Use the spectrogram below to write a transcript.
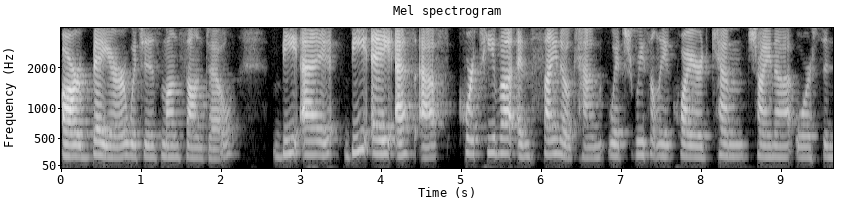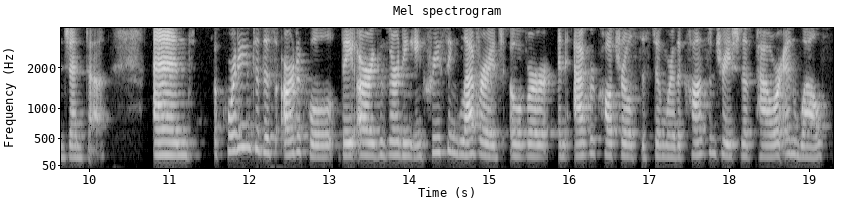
are Bayer, which is Monsanto, BA, BASF, Corteva and Sinochem, which recently acquired Chem China or Syngenta. And according to this article, they are exerting increasing leverage over an agricultural system where the concentration of power and wealth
